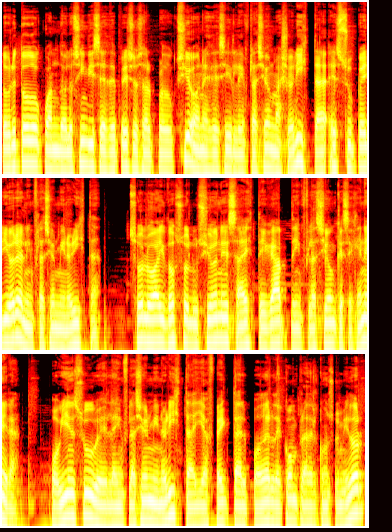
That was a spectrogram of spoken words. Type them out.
sobre todo cuando los índices de precios a la producción, es decir, la inflación mayorista, es superior a la inflación minorista. Solo hay dos soluciones a este gap de inflación que se genera. O bien sube la inflación minorista y afecta el poder de compra del consumidor,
